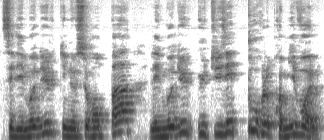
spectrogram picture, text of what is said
c'est des modules qui ne seront pas les modules utilisés pour le premier vol.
